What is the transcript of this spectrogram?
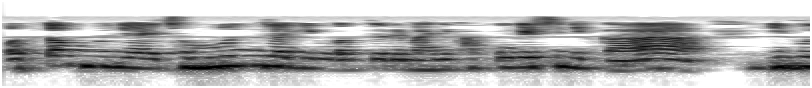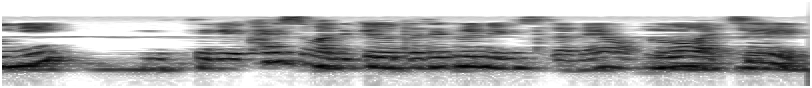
어떤 분야의 전문적인 것들을 많이 갖고 계시니까 이분이 되게 카리스마 느껴졌다. 제가 그런 얘기 했었잖아요. 그와 같이 네.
